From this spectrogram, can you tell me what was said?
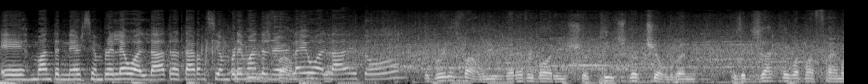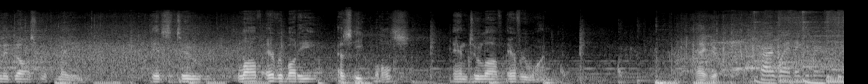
es mantener siempre la igualdad, tratar siempre de mantener la igualdad de todo. The greatest value that everybody should teach their children is exactly what my family does with me. It's to love everybody as equals and to love everyone. Thank you. Paraguay, thank you very much.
